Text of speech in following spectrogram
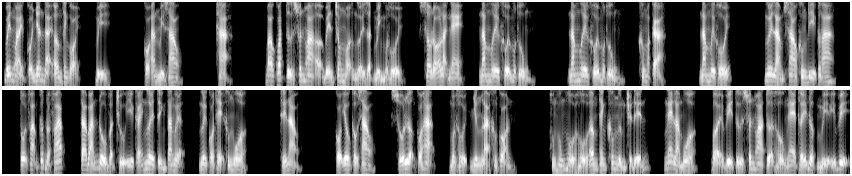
bên ngoài có nhân đại âm thanh gọi, mì, có ăn mì sao? Hả? Bao quát từ xuân hoa ở bên trong mọi người giật mình một hồi, sau đó lại nghe, năm mươi khối một thùng. Năm mươi khối một thùng, không mặc cả. Năm mươi khối. Ngươi làm sao không đi cấp a? Tội phạm cướp đoạt pháp, ta bán đồ vật chú ý cái ngươi tỉnh ta nguyện, ngươi có thể không mua. Thế nào? Có yêu cầu sao? Số lượng có hạn, một hồi nhưng là không còn. Hùng hùng hổ hổ âm thanh không ngừng chuyển đến, nghe là mua, bởi vì từ xuân hoa tựa hồ nghe thấy được mì ý vị,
